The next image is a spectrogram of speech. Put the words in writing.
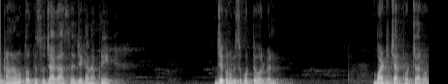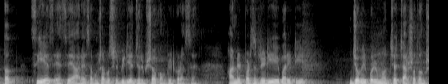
উঠানের মতো কিছু জায়গা আছে যেখানে আপনি যে কোনো কিছু করতে পারবেন। বাড়িটি চার পর চার, অর্থাৎ CS S A R S এবং সর্বশেষ বিডিএস জরিপ সহ কমপ্লিট করা আছে। হান্ড্রেড পার্সেন্ট রেডি এই বাড়িটি। জমির পরিমাণ হচ্ছে চার শতাংশ।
